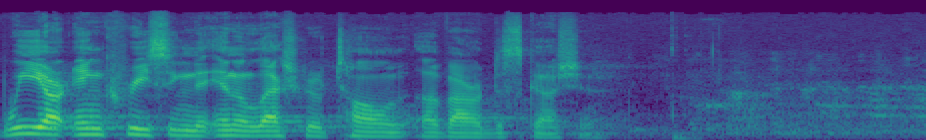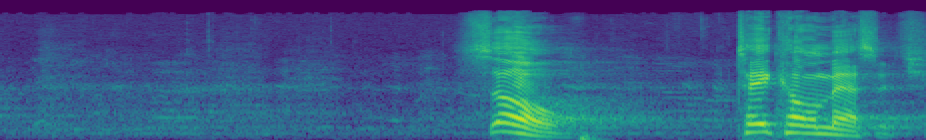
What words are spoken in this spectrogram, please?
we are increasing the intellectual tone of our discussion. so, Take home message.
